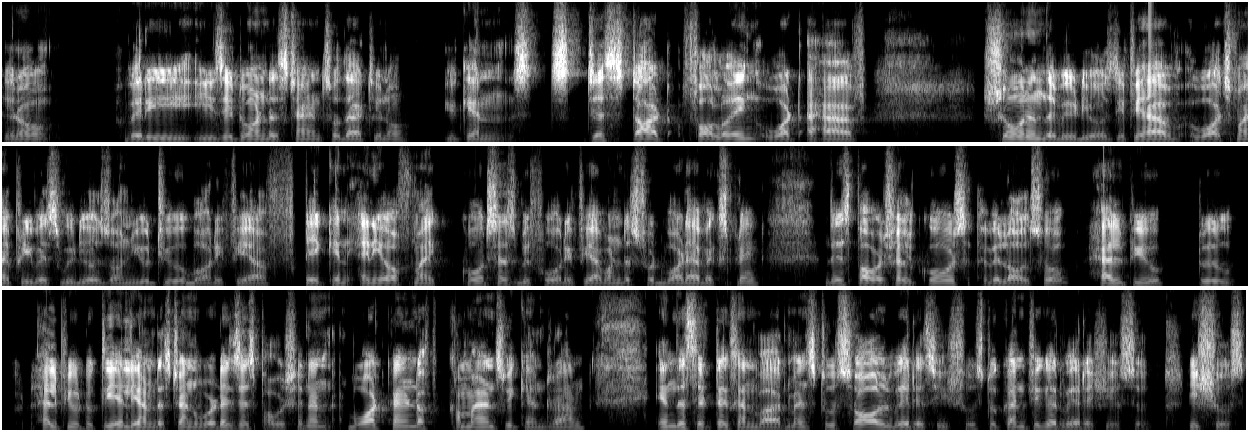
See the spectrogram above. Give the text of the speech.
you know, very easy to understand so that, you know, you can just start following what I have shown in the videos if you have watched my previous videos on youtube or if you have taken any of my courses before if you have understood what i have explained this powershell course will also help you to help you to clearly understand what is this PowerShell and what kind of commands we can run in the Citrix environments to solve various issues, to configure various issues.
